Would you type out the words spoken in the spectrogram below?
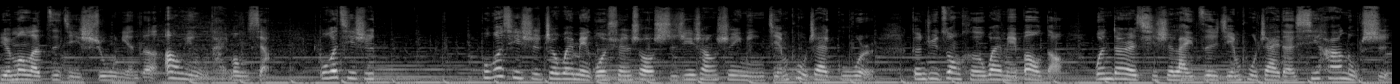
圆梦了自己十五年的奥运舞台梦想。不过，其实。不过，其实这位美国选手实际上是一名柬埔寨孤儿。根据综合外媒报道，温德尔其实来自柬埔寨的西哈努市，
